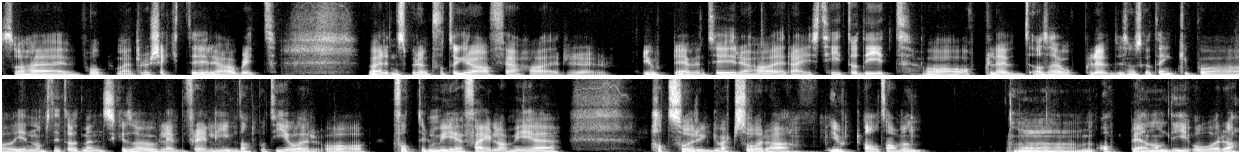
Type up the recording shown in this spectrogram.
Så har jeg holdt på med prosjekter. Jeg har blitt verdensberømt fotograf. Jeg har eh, gjort eventyr. Jeg har reist hit og dit og opplevd Altså, jeg har opplevd, hvis man skal tenke på gjennomsnittet av et menneske, så har jeg jo levd flere liv da, på ti år og fått til mye, feila mye hatt sorg, vært såra, gjort alt sammen. Eh, men opp igjennom de åra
